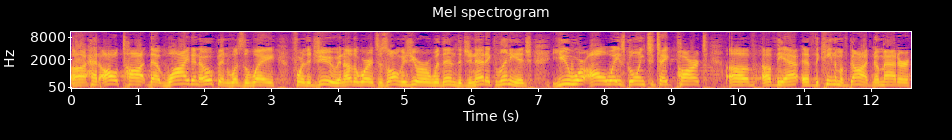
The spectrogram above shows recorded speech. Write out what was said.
uh, had all taught that wide and open was the way for the Jew. In other words, as long as you were within the genetic lineage, you were always going to take part of, of, the, of the kingdom of God, no matter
